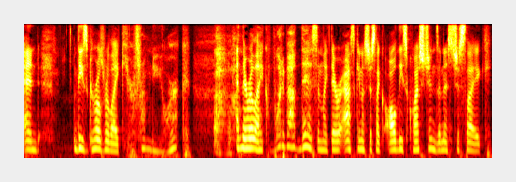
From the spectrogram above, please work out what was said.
and these girls were like, "You're from New York." and they were like, "What about this?" And like they were asking us just like all these questions, and it's just like,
